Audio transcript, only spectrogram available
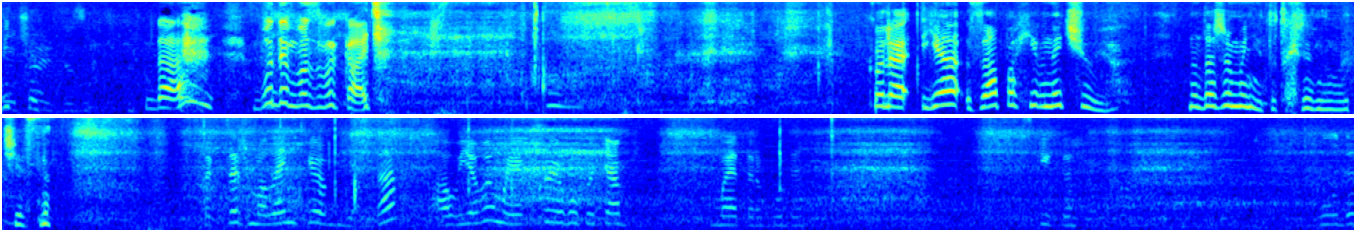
відчув. Да. Будемо звикати. Коля, я запахів не чую. Ну навіть мені тут хреново, чесно. Так це ж маленький об'єм, да? А уявимо, якщо його хоча б метр буде. Скільки? Буде.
